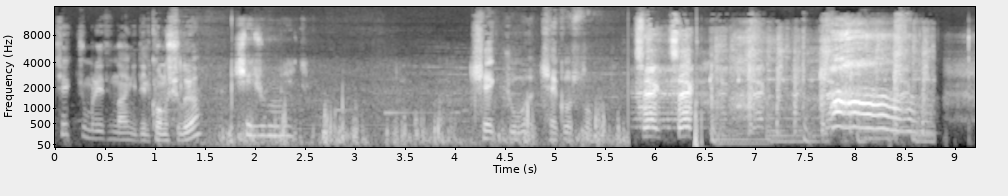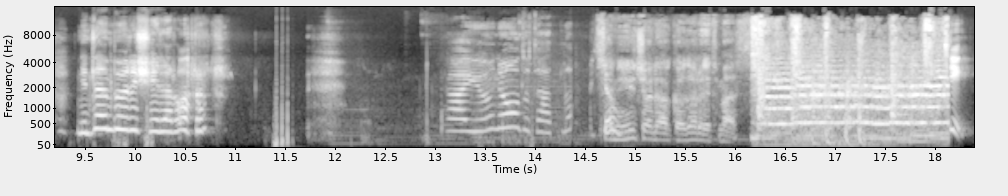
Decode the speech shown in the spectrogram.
Çek Cumhuriyeti'nde hangi dil konuşuluyor? Şey Cumhuriyet. Çek Cuma, Çekoslovak. Aa! Neden böyle şeyler var? Kayu ne oldu tatlı? Seni hiç alakadar etmez. Bitti.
